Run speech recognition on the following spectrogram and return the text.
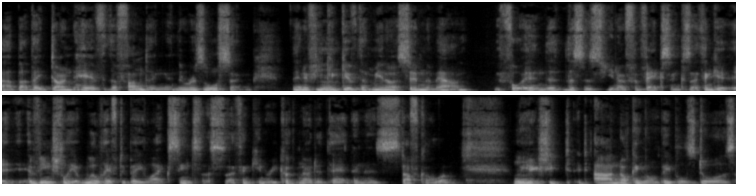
uh, but they don't have the funding and the resourcing. And if you mm. could give them, you know, a certain amount, for and this is you know for vaccine because I think it, it, eventually it will have to be like census. I think Henry Cook noted that in his stuff column. Mm. We actually are knocking on people's doors,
